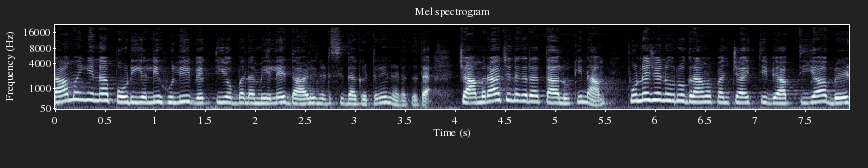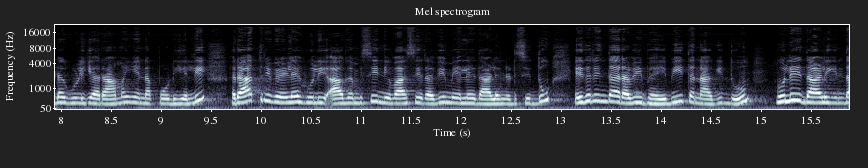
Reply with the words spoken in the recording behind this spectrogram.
ರಾಮಯ್ಯನ ಪೋಡಿಯಲ್ಲಿ ಹುಲಿ ವ್ಯಕ್ತಿಯೊಬ್ಬನ ಮೇಲೆ ದಾಳಿ ನಡೆಸಿದ ಘಟನೆ ನಡೆದಿದೆ. ಚಾಮರಾಜನಗರ ತಾಲೂಕಿನ ಪುನಜನೂರು ಗ್ರಾಮ ಪಂಚಾಯಿತಿ ವ್ಯಾಪ್ತಿಯ ಬೇಡಗುಳಿಯ ರಾಮಯ್ಯನ ಪೋಡಿಯಲ್ಲಿ ರಾತ್ರಿ ವೇಳೆ ಹುಲಿ ಆಗಮಿಸಿ ನಿವಾಸಿ ರವಿ ಮೇಲೆ ದಾಳಿ ನಡೆಸಿದ್ದು, ಇದರಿಂದ ರವಿ ಭಯಭೀತನಾಗಿದ್ದು, ಹುಲಿ ದಾಳಿಯಿಂದ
